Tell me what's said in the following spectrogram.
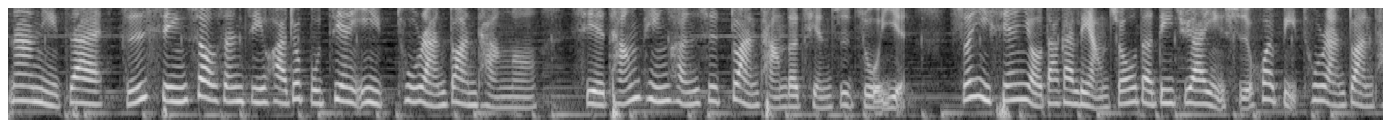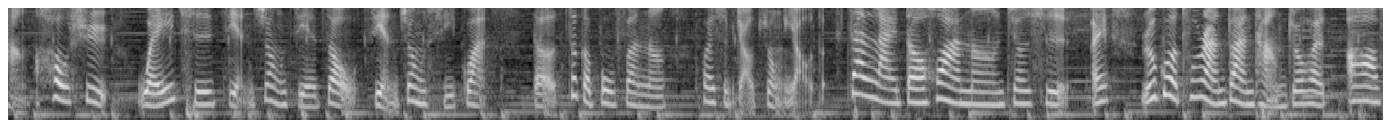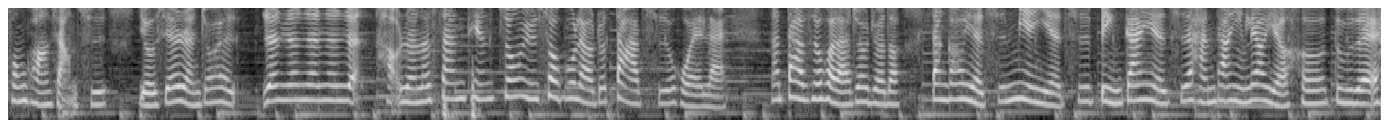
那你在执行瘦身计划就不建议突然断糖哦。血糖平衡是断糖的前置作业，所以先有大概两周的低 GI 饮食，会比突然断糖后续。维持减重节奏、减重习惯的这个部分呢，会是比较重要的。再来的话呢，就是哎，如果突然断糖，就会啊疯狂想吃，有些人就会忍忍忍忍忍，好忍了三天，终于受不了就大吃回来。那大吃回来就觉得蛋糕也吃，面也吃，饼干也吃，含糖饮料也喝，对不对？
